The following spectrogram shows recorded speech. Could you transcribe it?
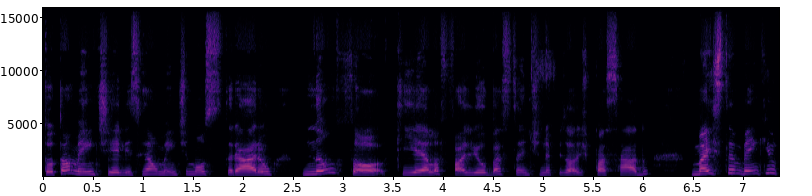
Totalmente, eles realmente mostraram não só que ela falhou bastante no episódio passado, mas também que,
